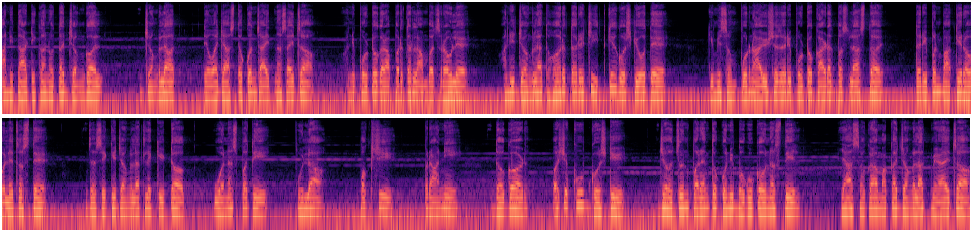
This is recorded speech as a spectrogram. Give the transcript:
आणि त्या ठिकाण होतं जंगल. जंगलात तेव्हा जास्त कोण जायत नसायचा आणि फोटोग्राफर तर लांबच रावले आणि जंगलात हर तऱ्हेची इतके गोष्टी होते की मी संपूर्ण आयुष्य जरी फोटो काढत बसला असतंय तरी पण बाकी रावलेच असते. जसे की जंगलातले कीटक वनस्पती फुला पक्षी प्राणी दगड असे खूप गोष्टी जे अजूनपर्यंत कोणी बघू नसतील. ह्या सगळा माका जंगलात मिळायचा.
